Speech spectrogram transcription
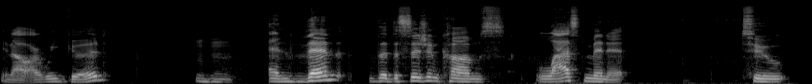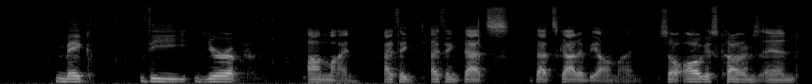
you know, are we good? Mm-hmm. And then the decision comes last minute to make the Europe online. I think I think that's that's got to be online. So August comes and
